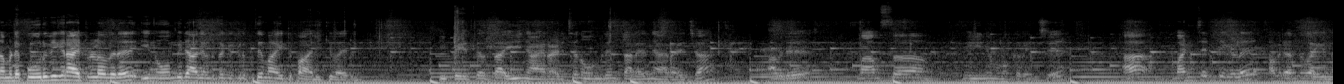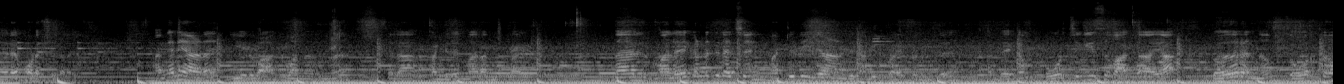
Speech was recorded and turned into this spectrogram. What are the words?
നമ്മുടെ പൂർവികരായിട്ടുള്ളവർ ഈ നോമ്പിന്റെ ആചരണത്തൊക്കെ കൃത്യമായിട്ട് പാലിക്കുമായിരുന്നു. ഈ പേറ്റത്ത ഈ ഞായറാഴ്ച നോമ്പിന് തലേ ഞായറാഴ്ച അവർ മാംസ മീനും ഒക്കെ വെച്ച് ആ മൺചട്ടികൾ അവരന്ന് വൈകുന്നേരം ഉടച്ചു കളയും. അങ്ങനെയാണ് ഈ ഒരു വാക്ക് വന്നതെന്ന് ചില പണ്ഡിതന്മാർ അഭിപ്രായപ്പെടുന്നത് എന്നാൽ മലയക്കണ്ടത്തിൽ അച്ഛൻ മറ്റു രീതിയിലാണ് ഇതിന് അഭിപ്രായപ്പെടുന്നത്. അദ്ദേഹം പോർച്ചുഗീസ് വാക്കായ പേർ എന്നും തോർത്തോ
